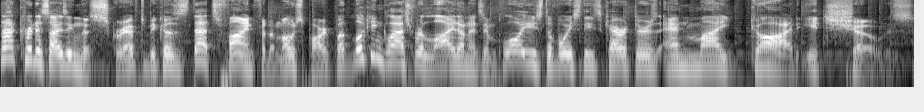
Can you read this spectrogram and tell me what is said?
Not criticizing the script, because that's fine for the most part, but Looking Glass relied on its employees to voice these characters, and my god, it shows.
